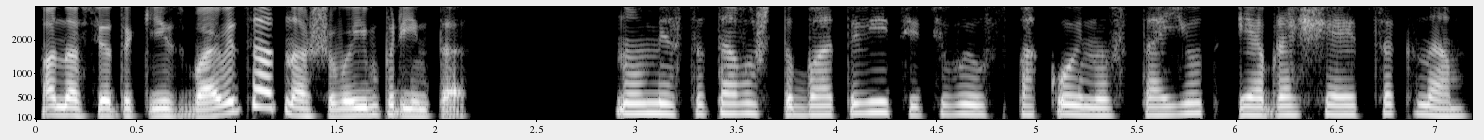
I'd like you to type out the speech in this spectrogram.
«Она все таки избавится от нашего импринта?» Но вместо того, чтобы ответить, Уилл спокойно встает и обращается к нам.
